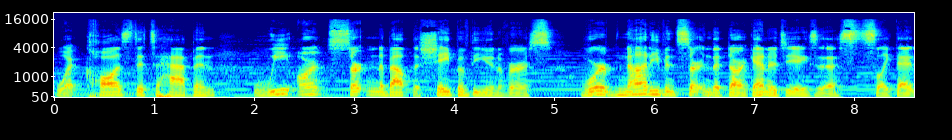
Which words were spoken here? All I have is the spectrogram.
what caused it to happen. We aren't certain about the shape of the universe. We're not even certain that dark energy exists, like that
